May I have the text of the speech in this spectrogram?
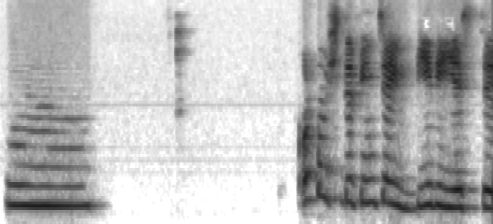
um, oricum și definiția iubirii este,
